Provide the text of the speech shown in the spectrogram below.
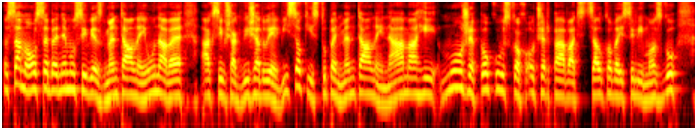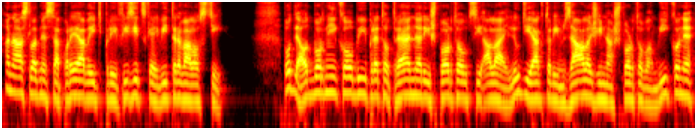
Samo o sebe nemusí viesť k mentálnej únave, ak si však vyžaduje vysoký stupeň mentálnej námahy, môže po kúskoch očerpávať z celkovej sily mozgu a následne sa prejaviť pri fyzickej vytrvalosti. Podľa odborníkov by preto tréneri, športovci, ale aj ľudia, ktorým záleží na športovom výkone,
